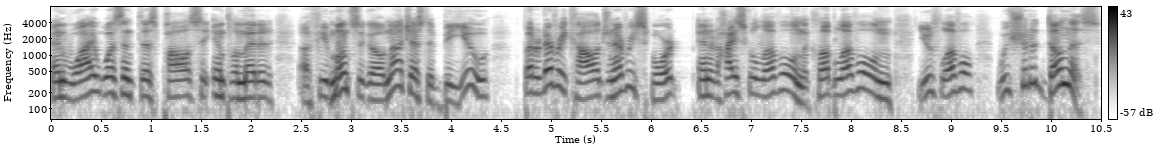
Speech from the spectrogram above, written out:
And why wasn't this policy implemented a few months ago, not just at BU, but at every college and every sport, and at high school level and the club level and youth level? We should have done this.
